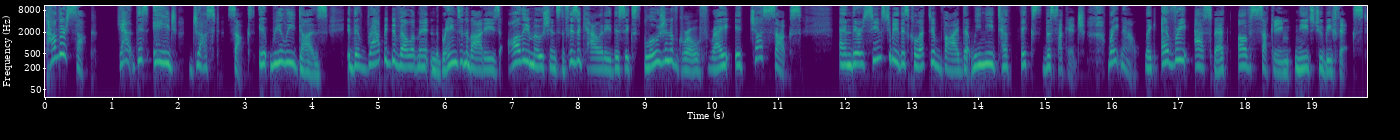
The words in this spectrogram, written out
Toddlers suck. Yeah, this age just sucks. It really does. The rapid development in the brains and the bodies, all the emotions, the physicality, this explosion of growth, right? It just sucks. And there seems to be this collective vibe that we need to fix the suckage right now. Like every aspect of sucking needs to be fixed,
